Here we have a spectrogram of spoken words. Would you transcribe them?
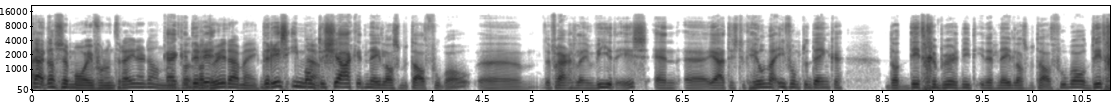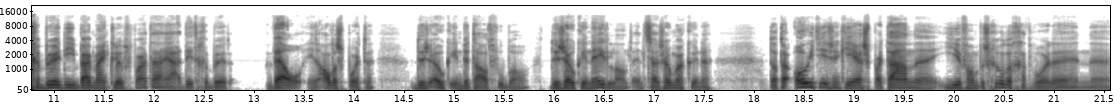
Ja, ik- dat is een mooie voor een trainer dan. Kijk, er wat doe je daarmee? Er is iemand Ja. de Sjaak in het Nederlands betaald voetbal. Uh, de vraag is alleen wie het is. En uh, ja, het is natuurlijk heel naïef om te denken dat dit gebeurt niet in het Nederlands betaald voetbal. Dit gebeurt niet bij mijn club Sparta. Ja, dit gebeurt wel in alle sporten. Dus ook in betaald voetbal. Dus ook in Nederland. En het zou zomaar kunnen dat er ooit eens een keer een Spartaan eh, hiervan beschuldigd gaat worden. En, eh,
